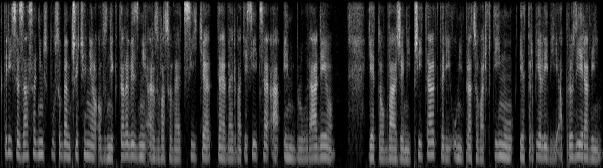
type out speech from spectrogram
který se zásadním způsobem přičinil o vznik televizní a rozhlasové sítě TV 2000 a In Blue Radio. Je to vážený přítel, který umí pracovat v týmu, je trpělivý a prozíravý.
